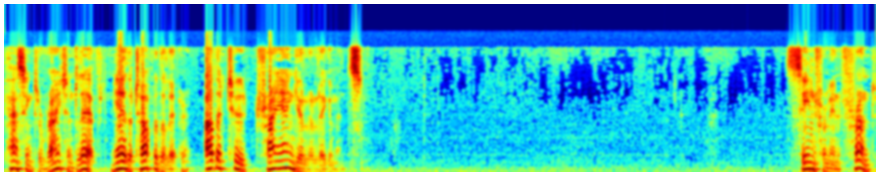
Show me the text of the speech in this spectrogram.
Passing to right and left, near the top of the liver, are the two triangular ligaments. Seen from in front,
